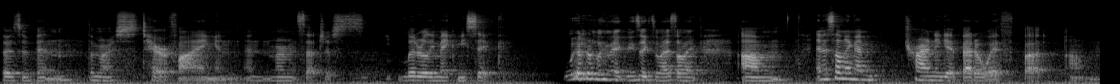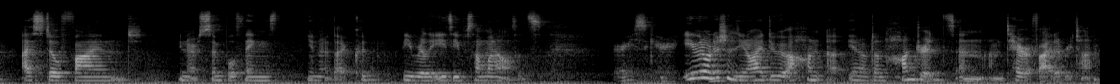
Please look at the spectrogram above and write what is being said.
those have been the most terrifying and, and moments that just literally make me sick. Literally make me sick to my stomach. Um, and it's something i'm trying to get better with but um, i still find you know simple things you know that could be really easy for someone else it's very scary. Even auditions you know i do a uh, you know i've done hundreds and i'm terrified every time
